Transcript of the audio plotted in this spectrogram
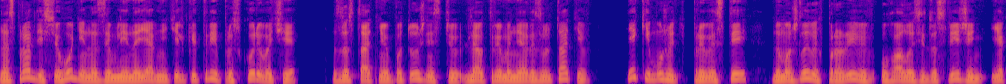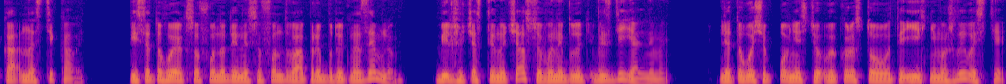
Насправді сьогодні на землі наявні тільки три прискорювачі з достатньою потужністю для отримання результатів, які можуть привести до можливих проривів у галузі досліджень, яка нас цікавить. Після того, як Софон 1 і Софон 2 прибудуть на землю, більшу частину часу вони будуть бездіяльними. Для того, щоб повністю використовувати їхні можливості,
